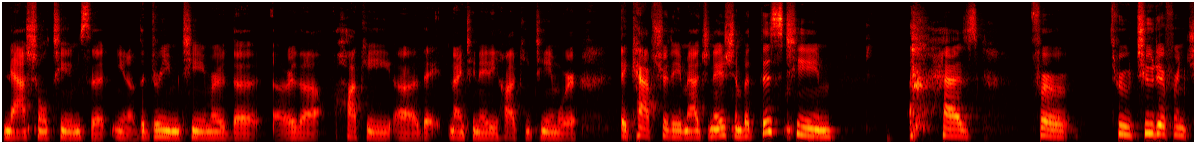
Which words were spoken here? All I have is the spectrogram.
national teams that you know the dream team or the or the hockey uh, the 1980 hockey team where they capture the imagination but this team has for through two different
